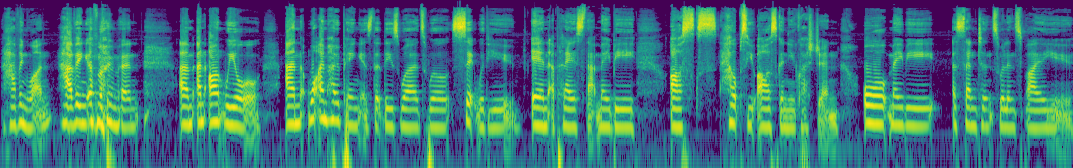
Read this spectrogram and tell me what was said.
having one, having a moment. Um, and aren't we all? And what I'm hoping is that these words will sit with you in a place that maybe asks, helps you ask a new question, or maybe a sentence will inspire you,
